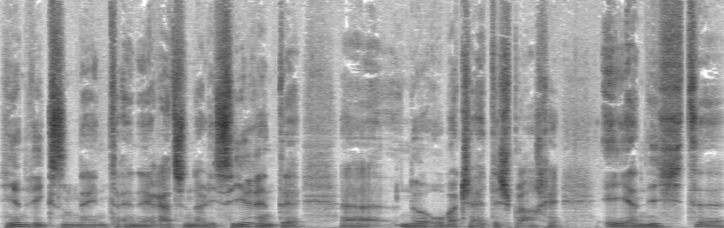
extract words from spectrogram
Hirnwichsen nennt, eine rationalisierende, äh, nur obergescheite Sprache, eher nicht äh,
